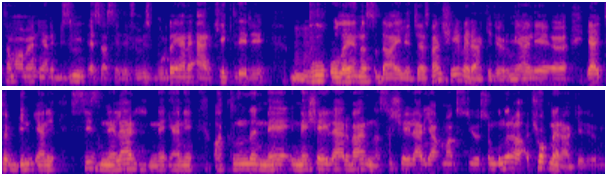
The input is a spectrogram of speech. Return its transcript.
tamamen yani bizim esas hedefimiz burada yani erkekleri. Bu olaya nasıl dahil edeceğiz? Ben şeyi merak ediyorum yani e, yani tabii bin, yani siz neler ne yani aklında ne ne şeyler var nasıl şeyler yapmak istiyorsun bunları çok merak ediyorum.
